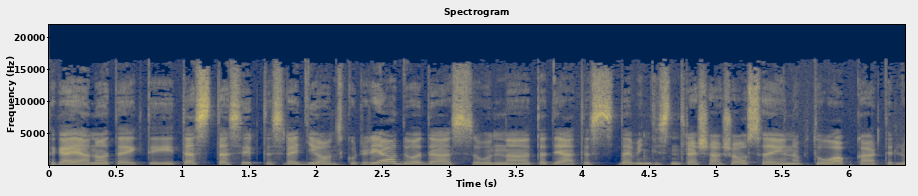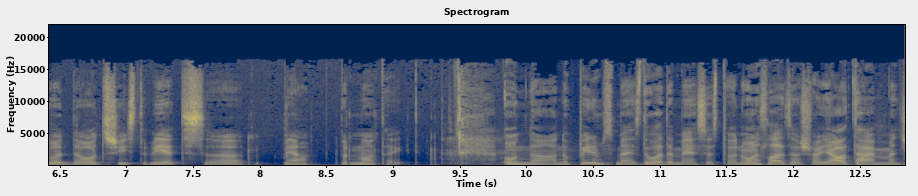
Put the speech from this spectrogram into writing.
Tā kā jā, noteikti tas, tas ir tas reģions, kur ir jādodas. Un tad jā, tas 93. šosei un ap to apkārt ir ļoti daudz šīs vietas. Jā, tur noteikti. Un, nu, pirms mēs dodamies uz to noslēdzošo jautājumu, man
